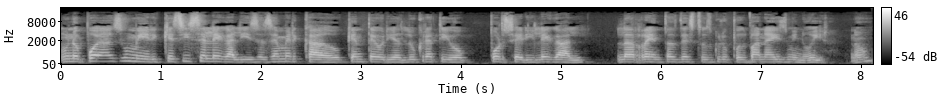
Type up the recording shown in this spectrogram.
Uno puede asumir que si se legaliza ese mercado, que en teoría es lucrativo por ser ilegal, las rentas de estos grupos van a disminuir, ¿no?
